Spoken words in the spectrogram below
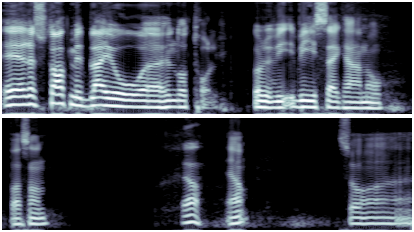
Eh, Resultatet mitt ble jo eh, 112. Skal du vise jeg her nå? Bare sånn. Ja. Ja. Så eh,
